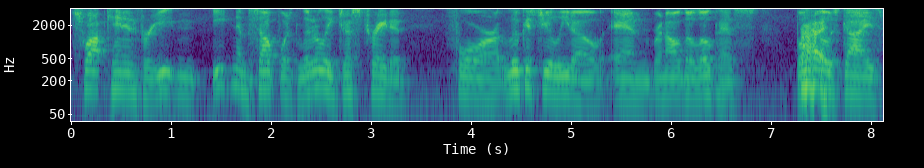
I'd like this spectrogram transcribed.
swap Cain in for Eaton. Eaton himself was literally just traded for Lucas Giolito and Reynaldo Lopez. Both Right. those guys.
